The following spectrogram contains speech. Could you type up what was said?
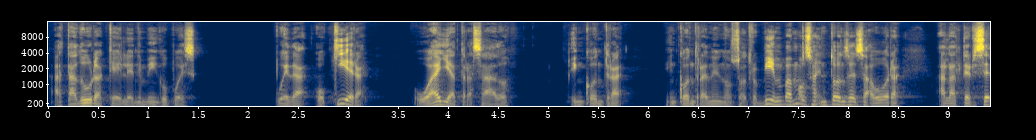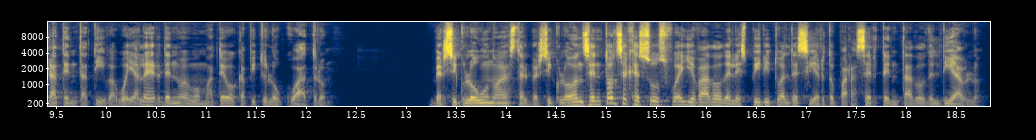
atadura que el enemigo pues pueda o quiera o haya trazado en contra, en contra de nosotros. Bien, vamos entonces ahora a la tercera tentativa. Voy a leer de nuevo Mateo capítulo 4, versículo 1 hasta el versículo 11. Entonces Jesús fue llevado del Espíritu al desierto para ser tentado del diablo.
